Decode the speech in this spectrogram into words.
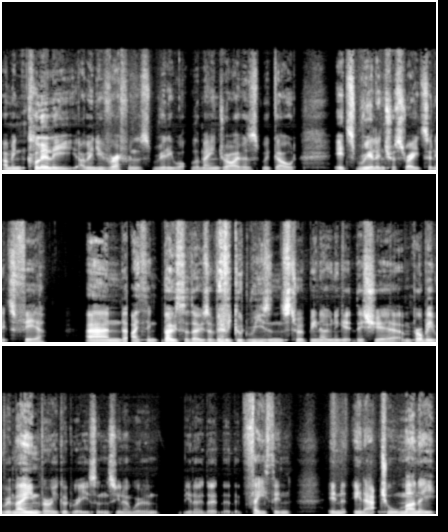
I mean, clearly, I mean, you've referenced really what the main drivers with gold. It's real interest rates and it's fear. And I think both of those are very good reasons to have been owning it this year, and probably remain very good reasons. You know, we're in, you know, the, the faith in in in actual money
